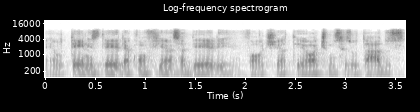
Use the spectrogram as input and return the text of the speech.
é, o tênis dele, a confiança dele, volte a ter ótimos resultados.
